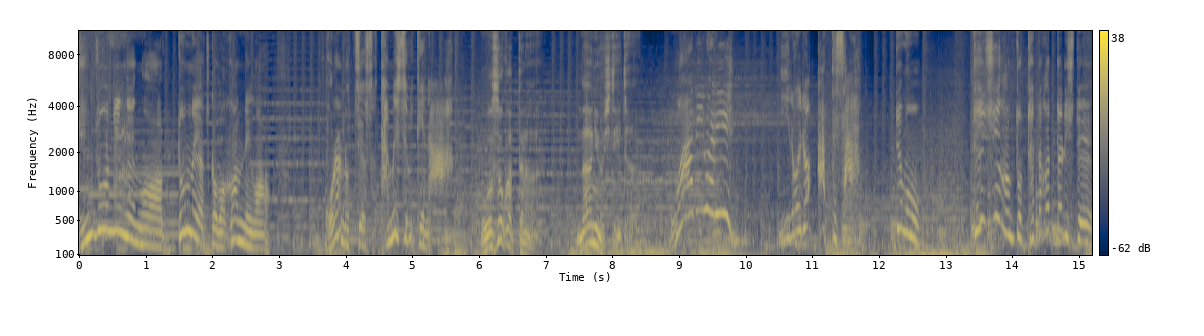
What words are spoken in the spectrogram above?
人造人間がどんなやつかわかんねえがオラの強さ試してみてえな。遅かったな。何をしていた？わりわりいろいろあってさ。でも天津飯と戦ったりして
